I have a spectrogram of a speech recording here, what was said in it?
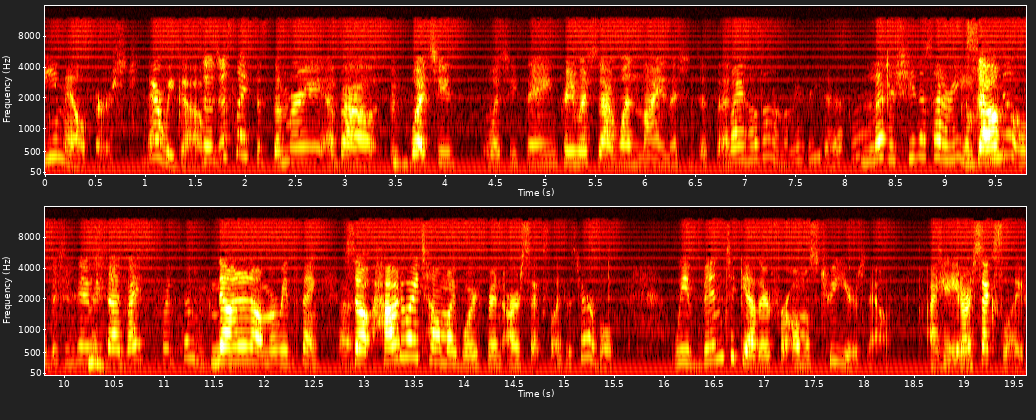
email first. There we go. So just like the summary about what she's what she's saying, pretty much that one line that she just said. Wait, hold on. Let me read it. Let her. She knows how to read. So, I know, but she's gonna read the advice before the summary. No, no, no. I'm gonna read the thing. Oh. So, how do I tell my boyfriend our sex life is terrible? We've been together for almost two years now. I Two hate our sex life.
